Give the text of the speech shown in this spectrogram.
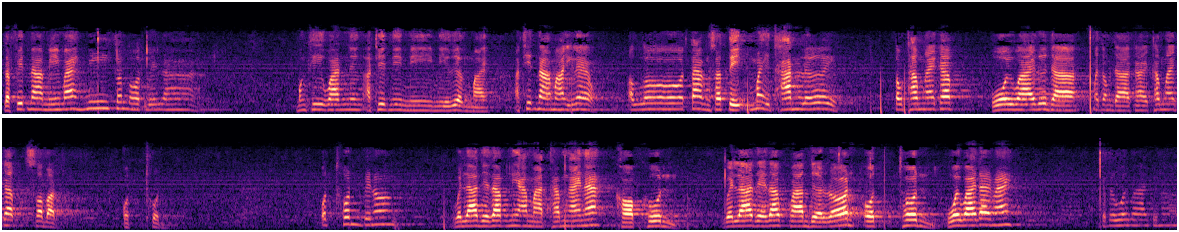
แต่ฟิตนามีไหมมีตลอดเวลา บางทีวันหนึ่งอาทิตย์นี้มีมีเรื่องใหม่ อาทิตย์หน้ามาอีกแล้วอัลลอฮ์ตั้งสติไม่ทันเลย ต้องทำไงครับโวยวายหรือดา่าไม่ต้องด่าใครทำไงครับซอบัตอดทน อดทนไปน้อง เวลาได้รับเนี่ยอามาทำไงนะ ขอบคุณ เวลาได้รับความเดือดร้อน อดทนโวยวายได้ไหมจะไปโวยวายไปน้อย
